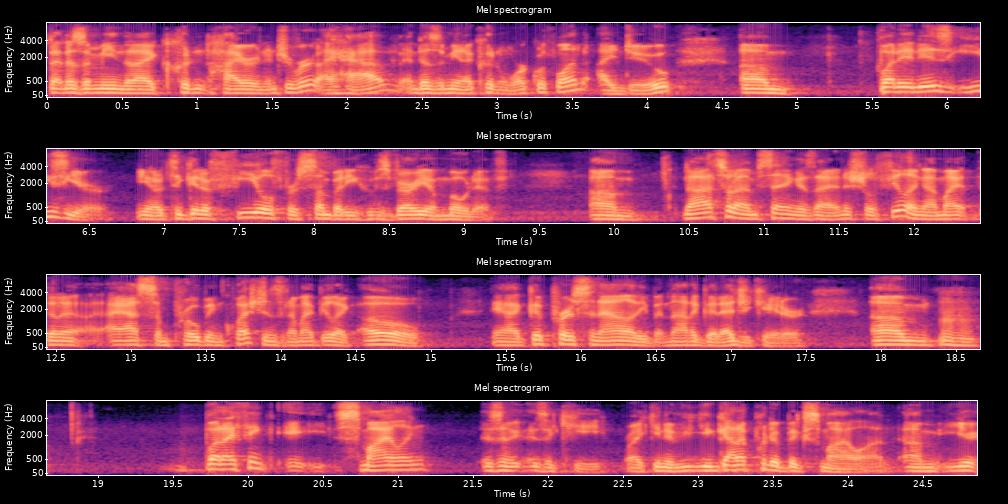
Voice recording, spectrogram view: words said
That doesn't mean that I couldn't hire an introvert. I have, and doesn't mean I couldn't work with one. I do. Um, but it is easier, you know, to get a feel for somebody who's very emotive. Um, now that's what I'm saying is that initial feeling. I might then I ask some probing questions, and I might be like, "Oh, yeah, good personality, but not a good educator." Um, mm-hmm but I think it, smiling is a, is a key, right? You know, you, you got to put a big smile on. Um, you're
